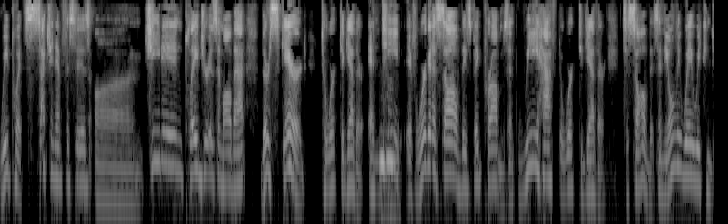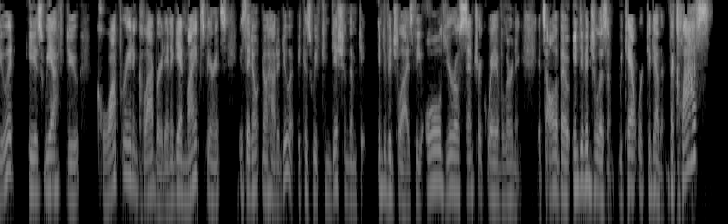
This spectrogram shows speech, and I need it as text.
We put such an emphasis on cheating, plagiarism, all that. They're scared to work together. And mm-hmm. team, if we're going to solve these big problems and we have to work together to solve this. And the only way we can do it is we have to cooperate and collaborate. And again, my experience is they don't know how to do it because we've conditioned them to individualize the old Eurocentric way of learning. It's all about individualism. We can't work together. The class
